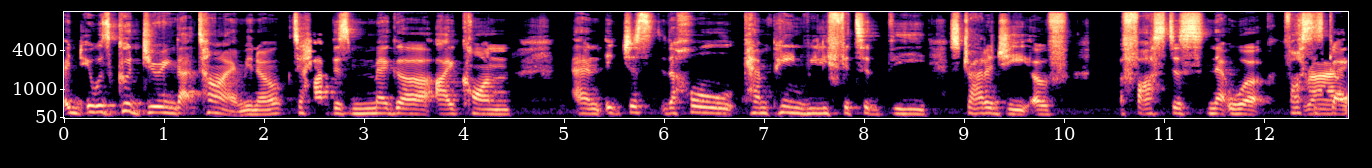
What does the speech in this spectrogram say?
it, was good during that time, you know, to have this mega icon and it just, the whole campaign really fitted the strategy of fastest network, fastest right. guy,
